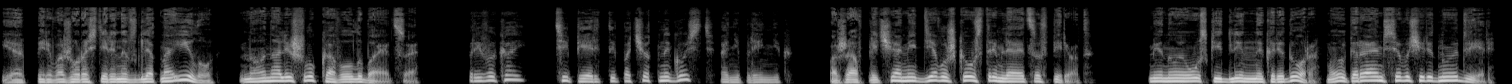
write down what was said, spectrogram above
Я перевожу растерянный взгляд на Илу, но она лишь лукаво улыбается. «Привыкай. «Теперь ты почетный гость, а не пленник». Пожав плечами, девушка устремляется вперед. Минуя узкий длинный коридор, мы упираемся в очередную дверь.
